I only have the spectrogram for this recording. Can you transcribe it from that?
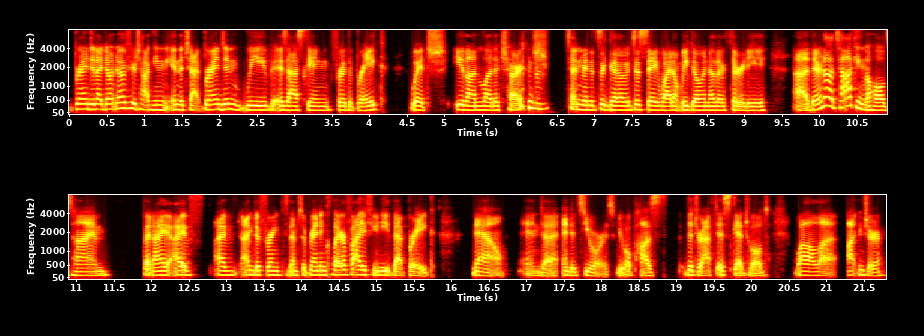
Brandon, I don't know if you're talking in the chat. Brandon Weeb is asking for the break, which Elon led a charge 10 minutes ago to say, why don't we go another 30? Uh, they're not talking the whole time, but I, I've, I've, I'm deferring to them. So Brandon, clarify if you need that break now and, uh, and it's yours. We will pause the draft as scheduled while uh, Oettinger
